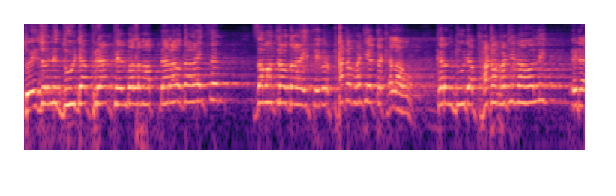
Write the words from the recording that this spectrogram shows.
তো এই জন্য দুইটা প্রার্থী, আমি বললাম, আপনারাও দাঁড়াইছেন, জামাতরাও দাঁড়াইছে, এবার ফাটাফাটি একটা খেলা হোক। কারণ দুইটা ফাটাফাটি না হলে এটা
